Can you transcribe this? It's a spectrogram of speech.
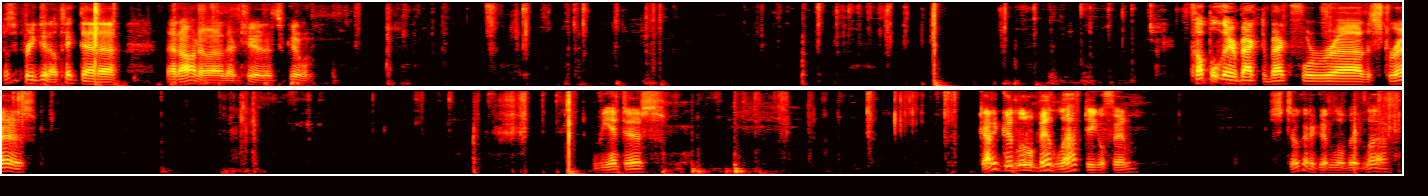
This is pretty good. I'll take that uh that auto out of there too. That's a good one. Couple there back to back for uh, the Stros. Vientos. Got a good little bit left, Eaglefin. Still got a good little bit left.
